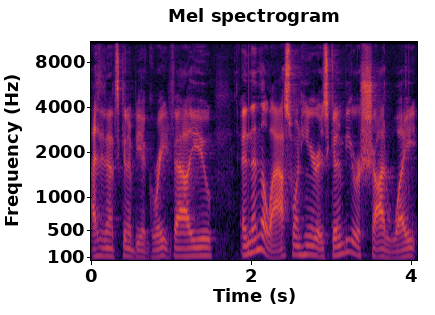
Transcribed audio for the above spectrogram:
I think that's going to be a great value. And then the last one here is going to be Rachaad White.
